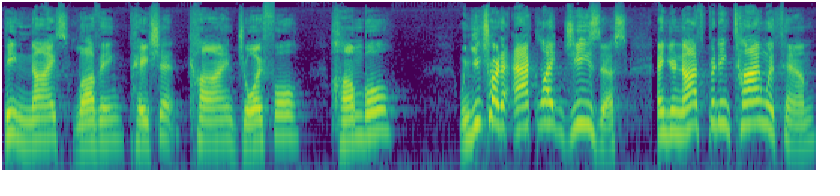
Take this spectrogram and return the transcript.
be nice, loving, patient, kind, joyful, humble, when you try to act like Jesus and you're not spending time with him,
